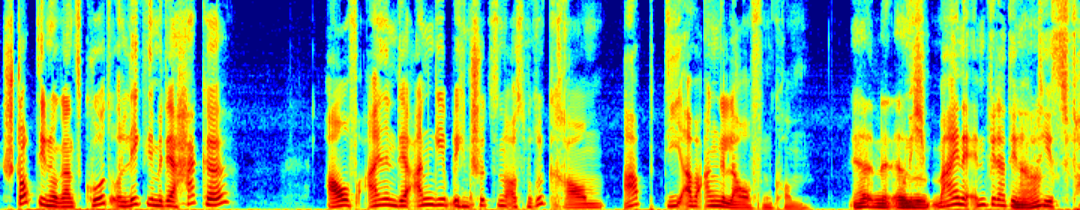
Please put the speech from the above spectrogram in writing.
stoppt ihn nur ganz kurz und legt ihn mit der Hacke auf einen der angeblichen Schützen aus dem Rückraum ab, die aber angelaufen kommen. Ja, ne, Und also, ich meine, entweder hat den ja. TSV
